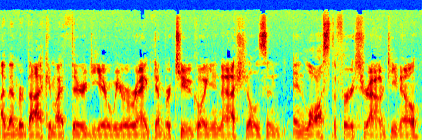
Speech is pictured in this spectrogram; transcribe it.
I remember back in my third year, we were ranked number two going to nationals and, and lost the first round. You know,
